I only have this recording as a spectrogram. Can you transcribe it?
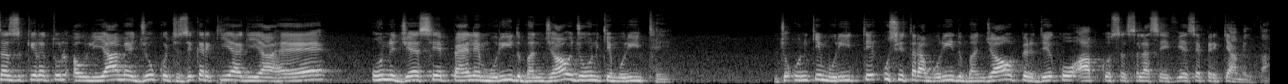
तस्करतुलौलिया में जो कुछ ज़िक्र किया गया है, उन जैसे पहले मुरीद बन जाओ जो उनके मुरीद थे। जो उनके मुरीद थे, उसी तरह मुरीद बन जाओ, फिर देखो आपको सिलसिला सैफिया से फिर क्या मिलता।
